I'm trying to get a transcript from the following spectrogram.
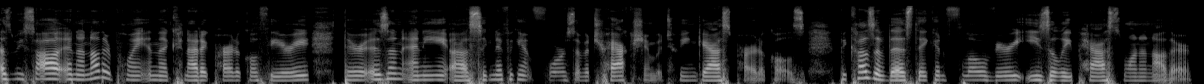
As we saw in another point in the kinetic particle theory, there isn't any uh, significant force of attraction between gas particles. Because of this, they can flow very easily past one another.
